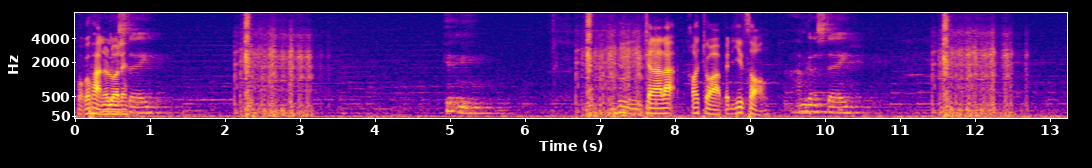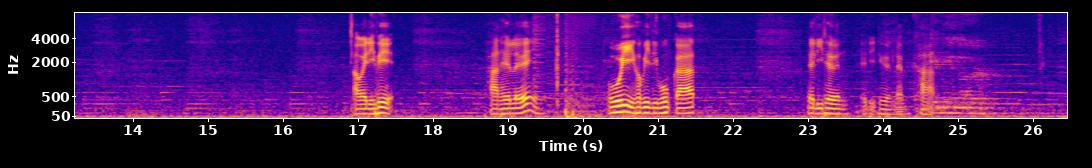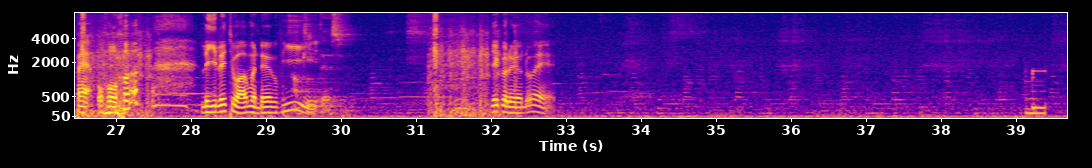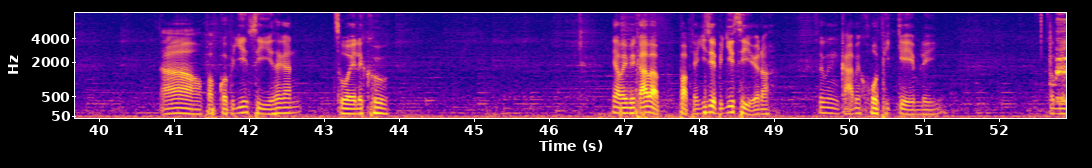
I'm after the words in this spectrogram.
ผมก็ผ่าน I'm รัว gonna ๆเลย Stay. Hit me. อืมชนะละเขาจั่วเป็น22 I'm gonna stay. เอาไงดีพี่ ผ่านเธอเลย อุ้ยเขามีรีมูฟการ์ดเอรีเทิร์นเอรีเทิร์นแลมคาร์ด Give me another. แปะ โอ้โห รีเลยจั่วเหมือนเดิมพี่ I'll keep this. เยอะกว่าเดิมด้วย อ้าว ปรับกดไปยี่สี่ถ้างั้น สวยเลยคือ อยากไม่มีการแบบปรับจากยี่สิบเป็นยี่สี่เนาะซึ่งเป็นการไม่โคตรพิกเกมเลยก็มี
